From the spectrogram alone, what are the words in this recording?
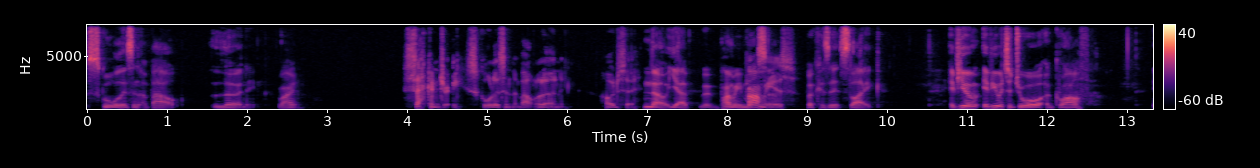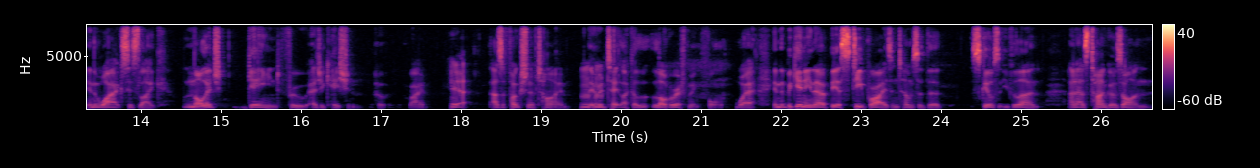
school isn't about learning, right? Secondary school isn't about learning. I would say. No, yeah, primary Primary so, is. because it's like if you if you were to draw a graph in the y-axis, like knowledge gained through education, uh, right? Yeah. as a function of time. Mm-hmm. would take like a logarithmic form, where in the beginning there would be a steep rise in terms of the skills that you've learned, and as time goes on,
